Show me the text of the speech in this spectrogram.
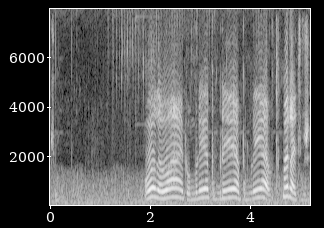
Чу. О, давай, помре, помре, помре. Вот вмирайте вже.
